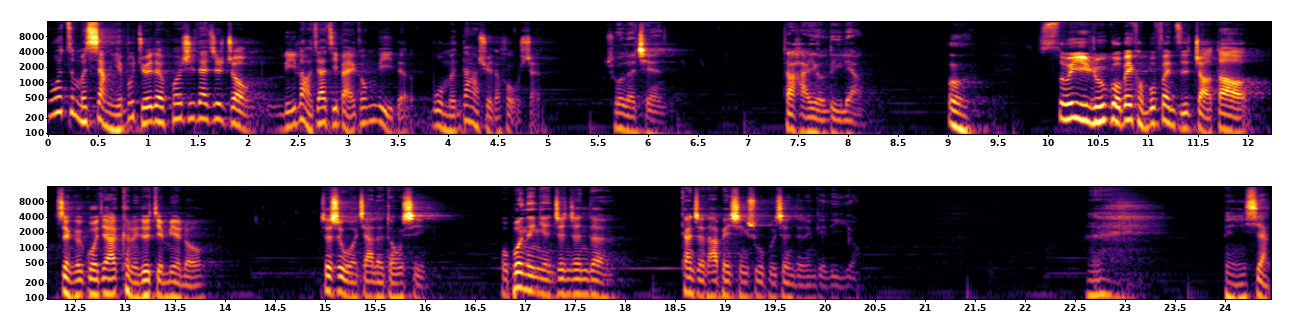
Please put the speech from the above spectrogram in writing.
我怎么想也不觉得会是在这种离老家几百公里的我们大学的后山。除了钱，他还有力量。嗯，所以如果被恐怖分子找到，整个国家可能就歼灭喽。这是我家的东西，我不能眼睁睁的看着他被心术不正的人给利用。没想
